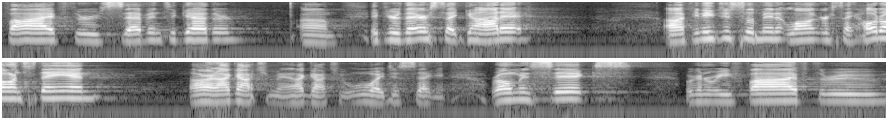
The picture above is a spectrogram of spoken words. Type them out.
5 through 7 together. Um, if you're there, say, Got it. Uh, if you need just a minute longer, say, Hold on, Stan. All right, I got you, man. I got you. Oh, wait just a second. Romans 6, we're going to read 5 through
